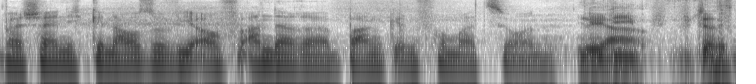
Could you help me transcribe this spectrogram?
Wahrscheinlich genauso wie auf andere Bankinformationen. Nee, ja. die, das,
